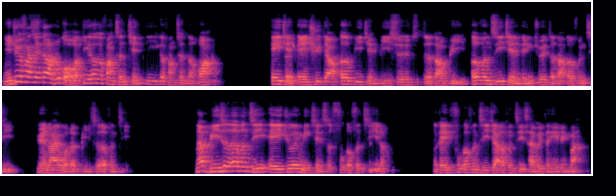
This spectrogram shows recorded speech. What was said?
你就会发现到，如果我第二个方程减第一个方程的话，a 减 a 去掉，二 b 减 b 是得到 b，二分之一减零就会得到二分之一。原来我的 b 是二分之一，那 b 是二分之一，a 就会明显是负二分之一了。OK，负二分之一加二分之一才会等于零嘛，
